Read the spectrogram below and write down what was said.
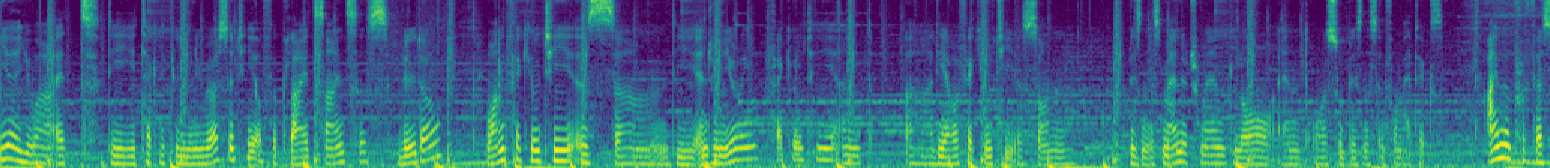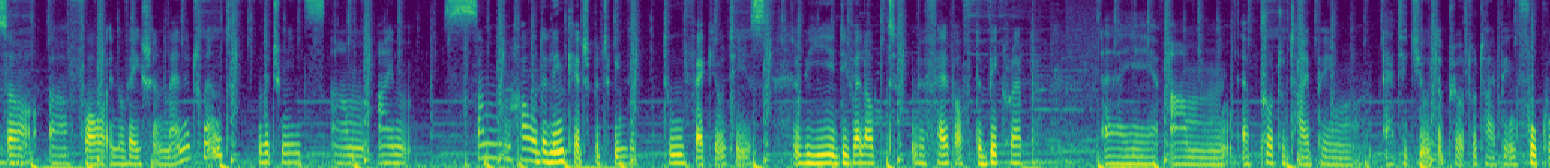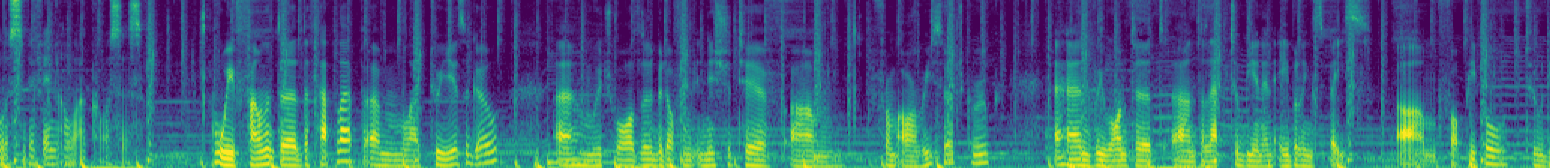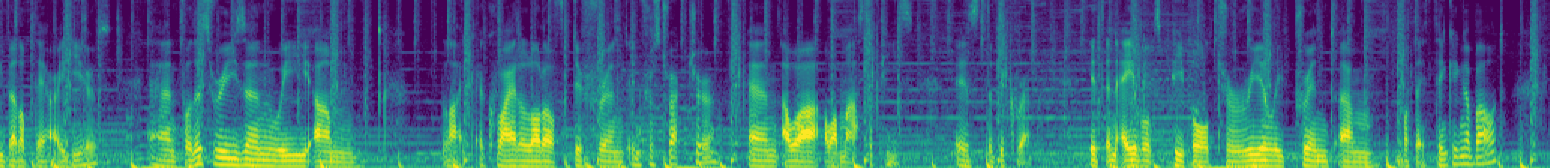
Here you are at the Technical University of Applied Sciences, Wildau. One faculty is um, the engineering faculty and uh, the other faculty is on business management, law and also business informatics. I'm a professor uh, for innovation management, which means um, I'm somehow the linkage between the two faculties. We developed with help of the Big Rep a, um, a prototyping attitude, a prototyping focus within our courses. We founded the, the Fab Lab um, like two years ago, um, which was a little bit of an initiative um, from our research group. And we wanted uh, the lab to be an enabling space um, for people to develop their ideas. And for this reason, we um, like acquired a lot of different infrastructure and our, our masterpiece is the Big Rep. It enables people to really print um, what they're thinking about.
